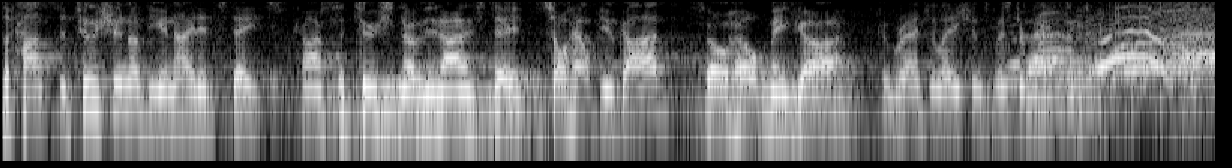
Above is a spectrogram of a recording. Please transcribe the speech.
the Constitution of the United States. the Constitution of the United States. So help you God. So help me God. Congratulations, Mr. Thank you.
